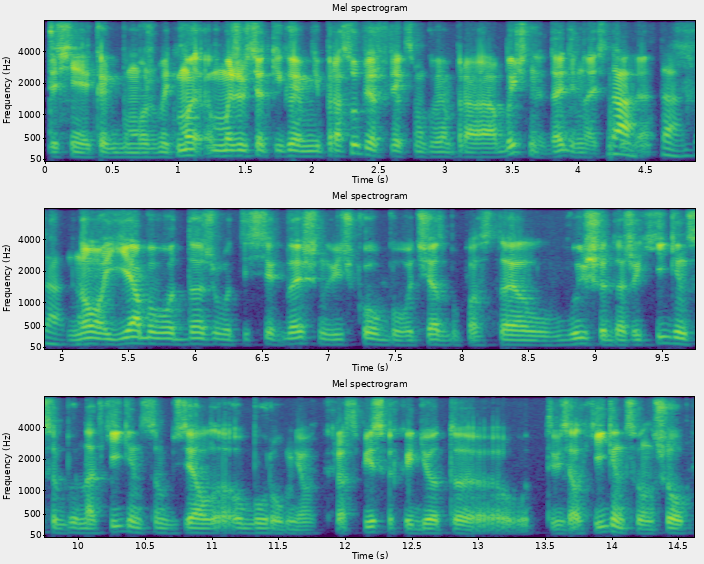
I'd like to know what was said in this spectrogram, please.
точнее, как бы, может быть, мы, мы же все-таки говорим не про суперфлекс, мы говорим про обычную, да, династию, да, да? да, да. Но я бы вот даже вот из всех дальше новичков бы вот сейчас бы поставил выше даже Хиггинса бы, над Хиггинсом взял Буру, у меня вот как раз в списках идет, э, вот ты взял Хиггинса, он шел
